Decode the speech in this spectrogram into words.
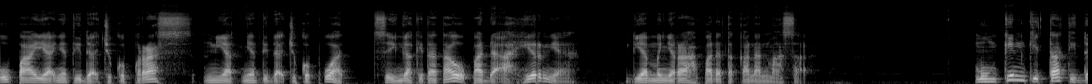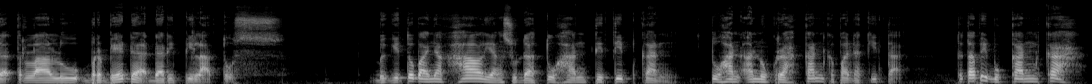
upayanya tidak cukup keras, niatnya tidak cukup kuat, sehingga kita tahu pada akhirnya dia menyerah pada tekanan massa. Mungkin kita tidak terlalu berbeda dari Pilatus Begitu banyak hal yang sudah Tuhan titipkan, Tuhan anugerahkan kepada kita. Tetapi bukankah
